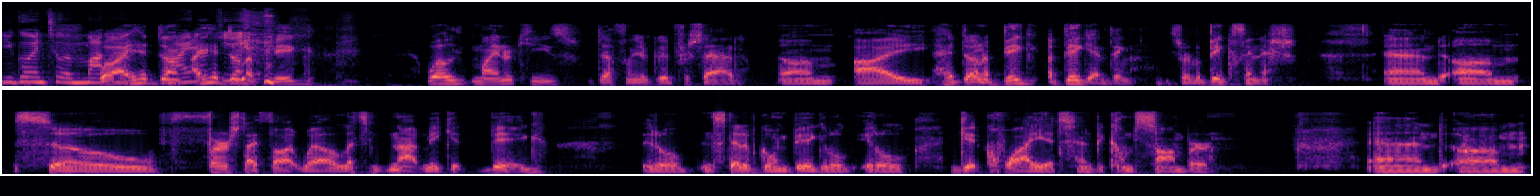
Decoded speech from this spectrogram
You go into a mi- Well, I had done I had key? done a big. Well, minor keys definitely are good for sad. Um, I had done a big a big ending, sort of a big finish, and um, so first I thought, well, let's not make it big. It'll instead of going big, it'll it'll get quiet and become somber. And um,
